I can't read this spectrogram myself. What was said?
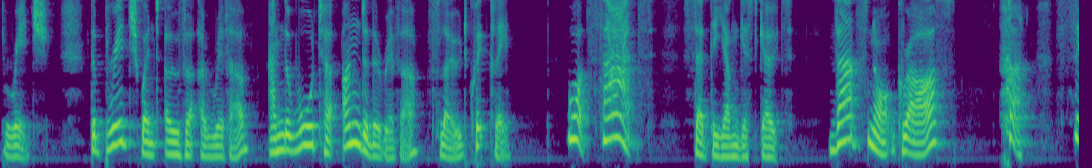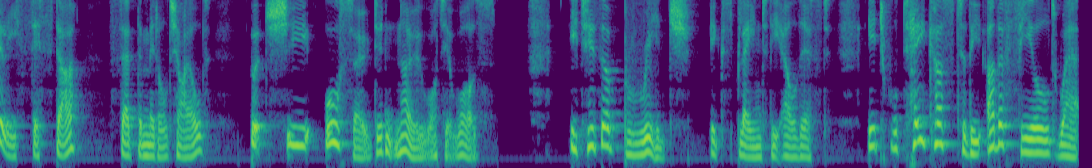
bridge. The bridge went over a river, and the water under the river flowed quickly. What's that? said the youngest goat. That's not grass. Ha! Silly sister, said the middle child, but she also didn't know what it was. It is a bridge, explained the eldest. It will take us to the other field where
